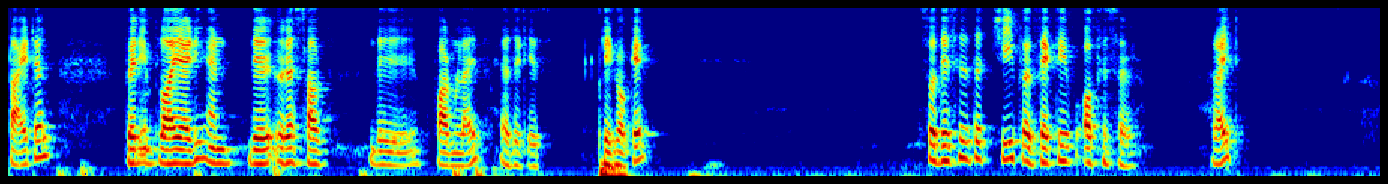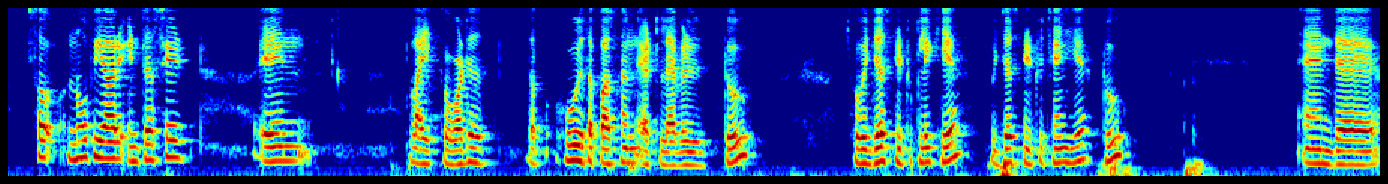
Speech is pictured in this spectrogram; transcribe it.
title where employee id and the rest of the formula is as it is. Click ok. So this is the chief executive officer right? So now we are interested in like what is the who is the person at level 2 so we just need to click here. We just need to change here to and uh,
